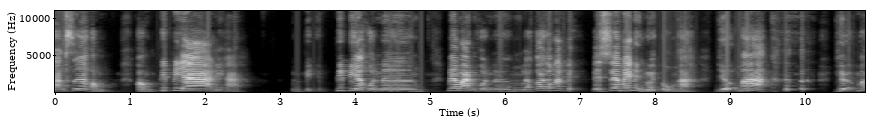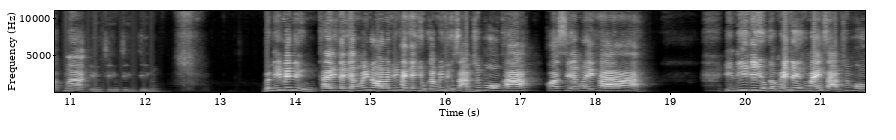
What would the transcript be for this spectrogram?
ทั้งเสื้อของของพี่เปียนี่ค่ะคุณพี่เปียคนหนึ่งแม่วันคนหนึ่งแล้วก็ตรงนั้นเป็นเป็นเสื้อแม่หนึ่งโดยตรงค่ะ เยอะมาก เยอะมากๆจริงๆจริงๆ วันนี้แม่หนึ่งใครจะยังไม่นอนวันนี้ใครจะอยู่กับแม่หนึ่งสามชั่วโมงคะขอเสียงหน่อยค่ะ อินดี้จะอยู่กับแม่หนึ่งไหมสามชั่วโมง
